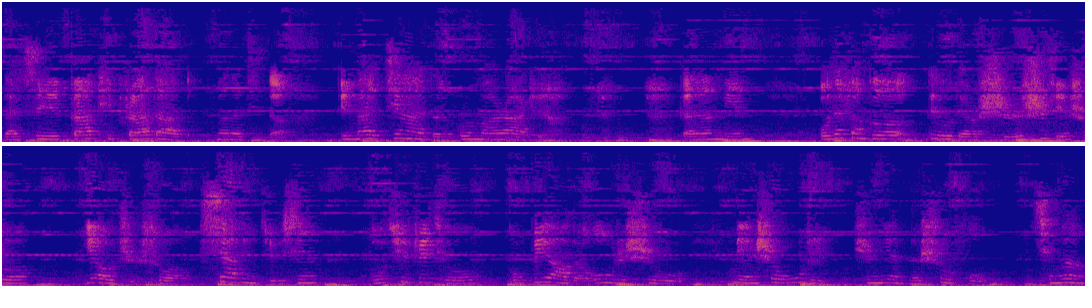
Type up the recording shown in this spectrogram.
来自于 Gati Prada 的 我在放歌六点十师姐说，要旨说，下定决心不去追求不必要的物质事物，免受物质之念的束缚。请问，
